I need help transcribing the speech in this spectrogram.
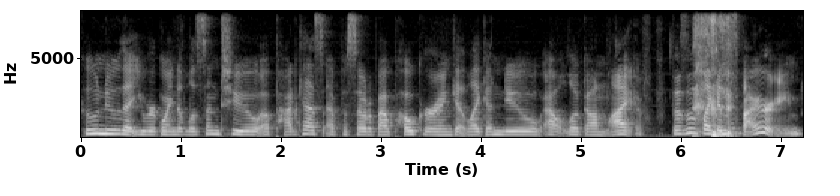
who knew that you were going to listen to a podcast episode about poker and get like a new outlook on life? This is like inspiring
